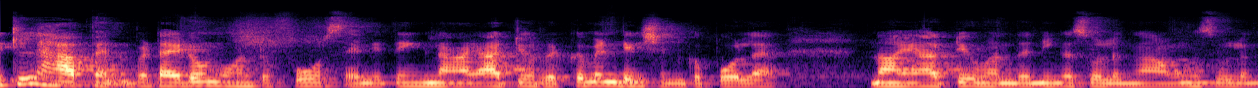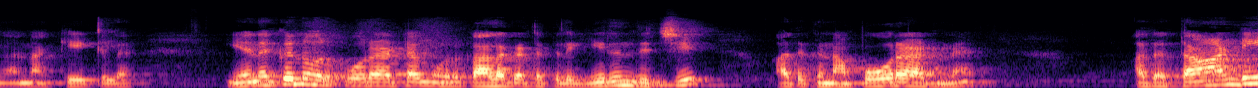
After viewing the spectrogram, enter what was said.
it will happen but I don't want to force anything நான் யார்ட்டையும் ரெக்கமெண்டேஷனுக்கு போகல நான் யார்ட்டையும் வந்து நீங்கள் சொல்லுங்கள் அவங்க சொல்லுங்கள் நான் கேட்கல எனக்குன்னு ஒரு போராட்டம் ஒரு காலகட்டத்தில் இருந்துச்சு. அதுக்கு நான் போராடினேன். அதை தாண்டி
